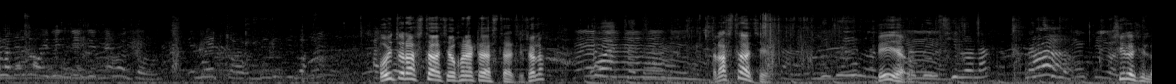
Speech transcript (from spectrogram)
ওই যে ওই দিকে দেখতে আমাদের ওই দিক দিয়ে যেতে হতো। ওয়েট কর দেখি কি বলে। ওই তো রাস্তা আছে ওখানে একটা রাস্তা আছে চলো। রাস্তা আছে? পেয়ে যাব। ছিল ছিল। ছিল।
